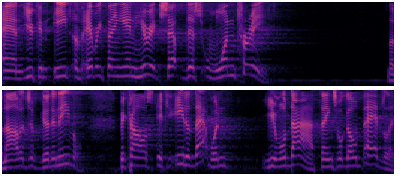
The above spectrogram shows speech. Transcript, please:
and you can eat of everything in here except this one tree the knowledge of good and evil. Because if you eat of that one, you will die. Things will go badly.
